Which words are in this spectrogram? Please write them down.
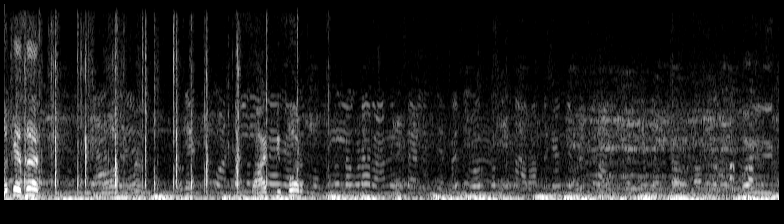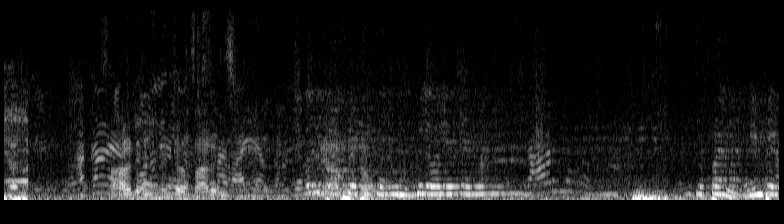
Okay sir. Forty four sir Delhi నుంచి వచ్చారు తీసుకున్నాడు చెప్పాలి. ఏం పేరు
